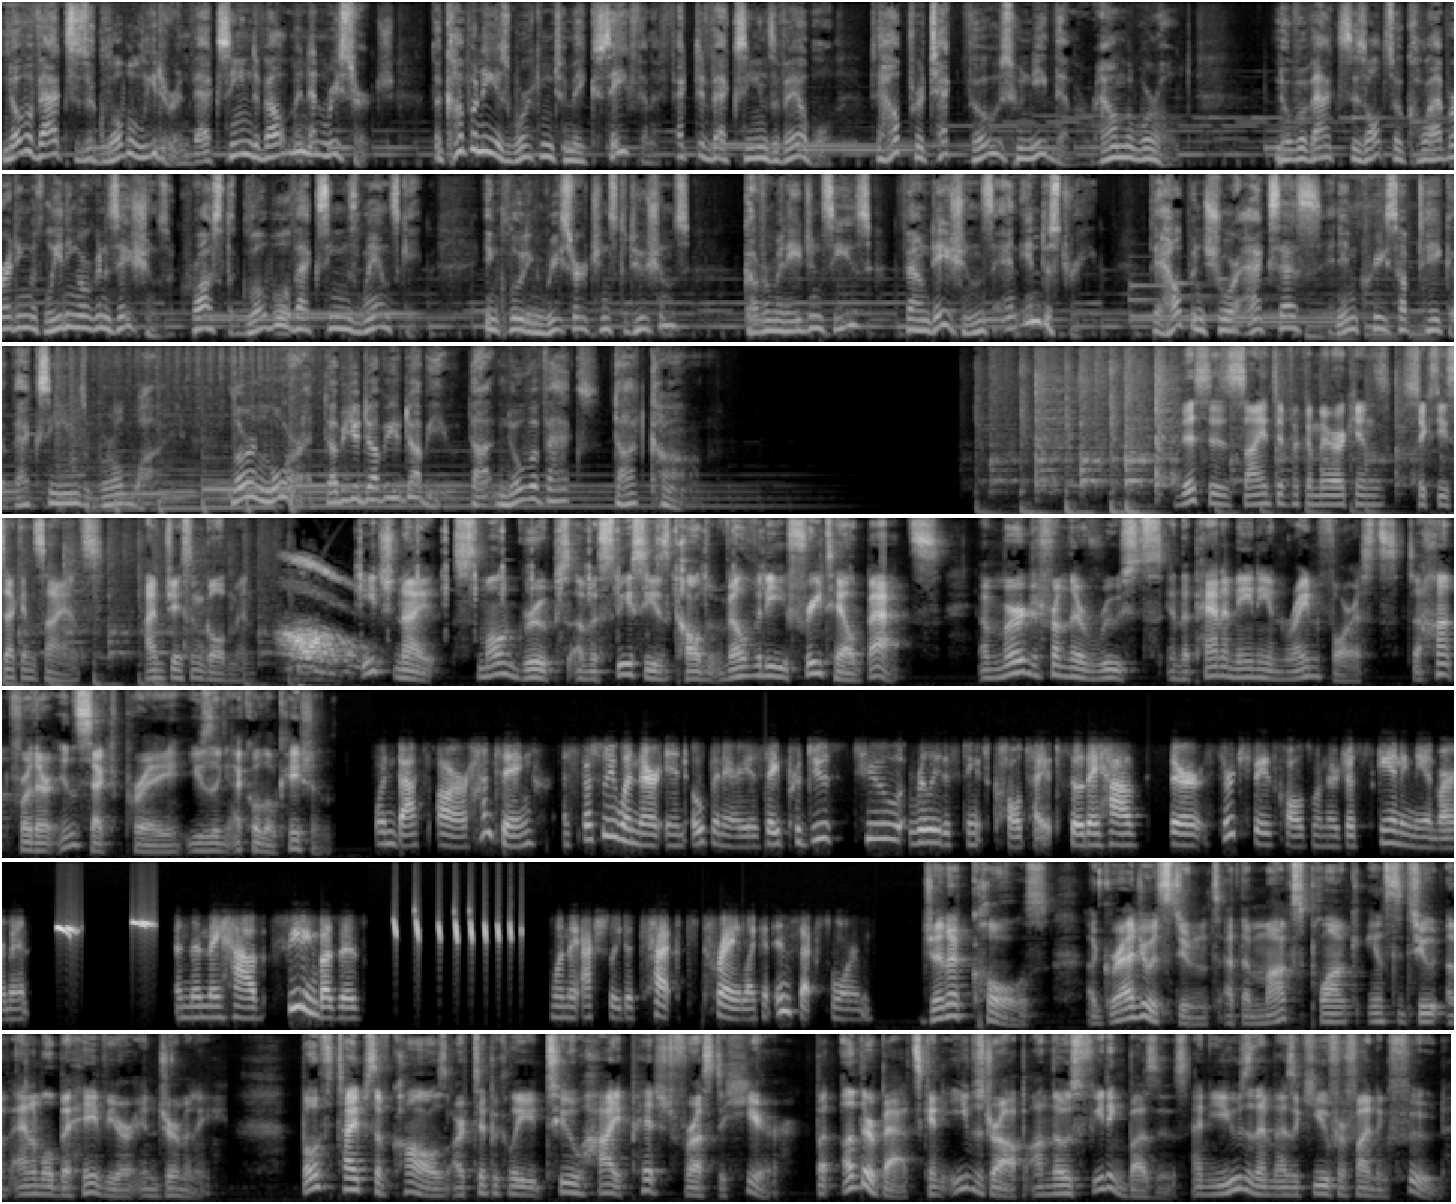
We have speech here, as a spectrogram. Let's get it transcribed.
Novavax is a global leader in vaccine development and research. The company is working to make safe and effective vaccines available to help protect those who need them around the world. Novavax is also collaborating with leading organizations across the global vaccines landscape, including research institutions, government agencies, foundations, and industry, to help ensure access and increase uptake of vaccines worldwide. Learn more at www.novavax.com. This is Scientific American's 60 Second Science. I'm Jason Goldman. Each night, small groups of a species called velvety free-tailed bats emerge from their roosts in the Panamanian rainforests to hunt for their insect prey using echolocation. When bats are hunting, especially when they're in open areas, they produce two really distinct call types. So they have their search phase calls when they're just scanning the environment, and then they have feeding buzzes when they actually detect prey like an insect swarm. Jenna Kohles, a graduate student at the Max Planck Institute of Animal Behavior in Germany. Both types of calls are typically too high pitched for us to hear, but other bats can eavesdrop on those feeding buzzes and use them as a cue for finding food.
